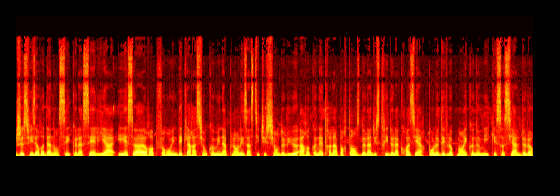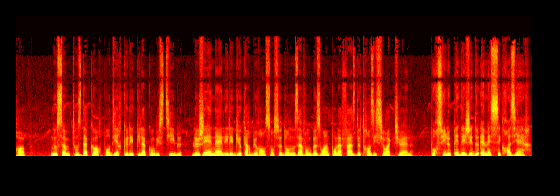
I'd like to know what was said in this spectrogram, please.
Je suis heureux d'annoncer que la CLIA et SEA Europe feront une déclaration commune appelant les institutions de l'UE à reconnaître l'importance de l'industrie de la croisière pour le développement économique et social de l'Europe. Nous sommes tous d'accord pour dire que les piles à combustible, le GNL et les biocarburants sont ce dont nous avons besoin pour la phase de transition actuelle. Poursuit le PDG de MSC Croisière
